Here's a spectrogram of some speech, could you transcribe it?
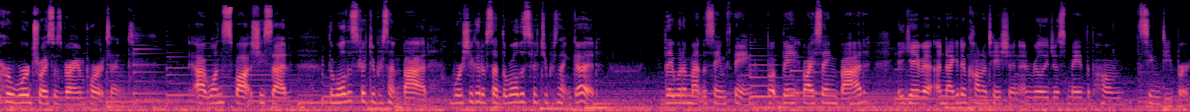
her word choice was very important. At one spot, she said, The world is 50% bad, where she could have said, The world is 50% good they would have meant the same thing, but ba- by saying bad, it gave it a negative connotation and really just made the poem seem deeper.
